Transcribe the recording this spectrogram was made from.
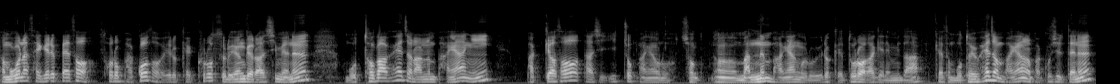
아무거나 세 개를 빼서 서로 바꿔서 이렇게 크로스로 연결하시면은 모터가 회전하는 방향이 바뀌어서 다시 이쪽 방향으로 정- 어, 맞는 방향으로 이렇게 돌아가게 됩니다. 그래서 모터의 회전 방향을 바꾸실 때는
